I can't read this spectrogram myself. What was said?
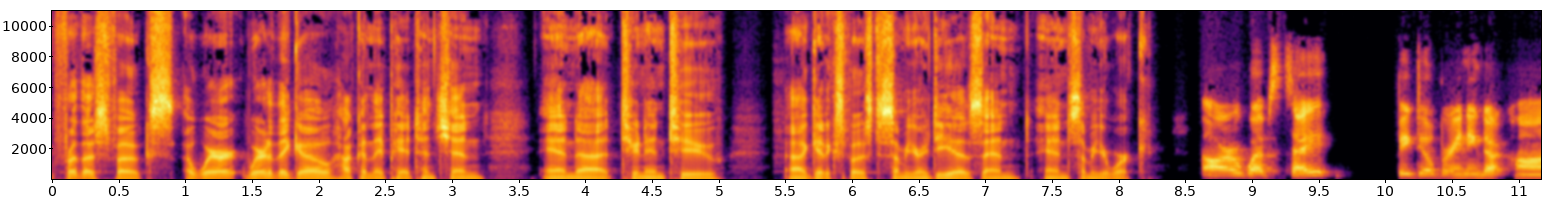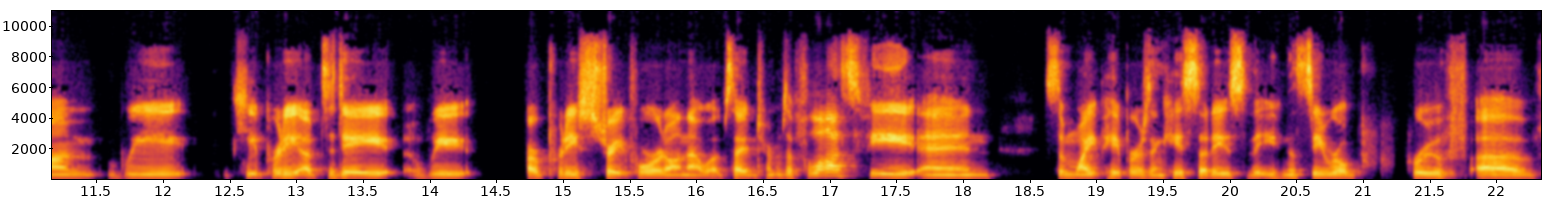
for those folks, uh, where where do they go? How can they pay attention and uh, tune in to uh, get exposed to some of your ideas and and some of your work? Our website, bigdealbranding.com, we keep pretty up to date. We are pretty straightforward on that website in terms of philosophy and some white papers and case studies so that you can see real proof of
